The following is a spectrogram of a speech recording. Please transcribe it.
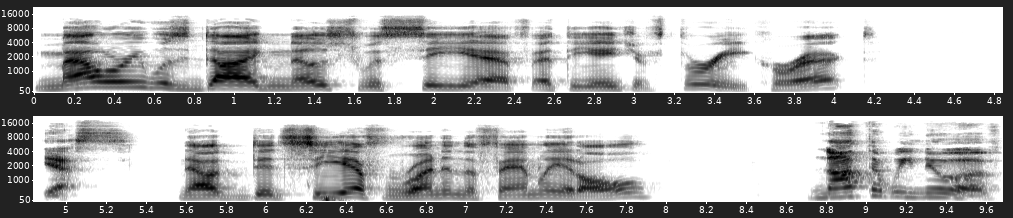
Mallory was diagnosed with CF at the age of three, correct? Yes. Now, did CF run in the family at all? Not that we knew of.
